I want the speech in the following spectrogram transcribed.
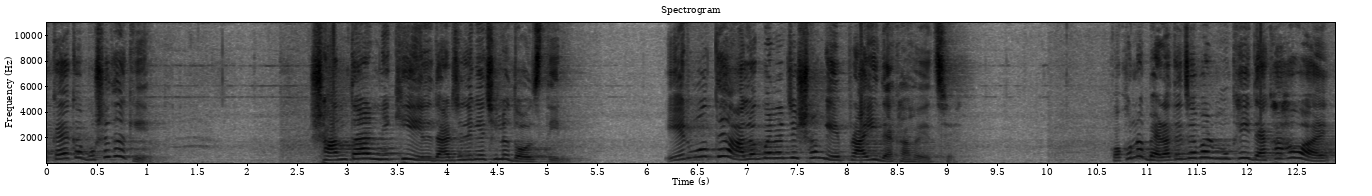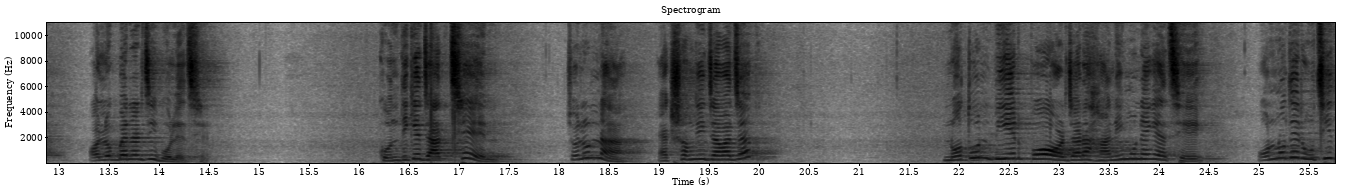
একা একা বসে থাকে? শান্তা আর নিখিল দার্জিলিংয়ে ছিল দশ দিন। এর মধ্যে আলোক ব্যানার্জির সঙ্গে প্রায়ই দেখা হয়েছে। কখনো বেড়াতে যাবার মুখেই দেখা হওয়ায় অলোক ব্যানার্জি বলেছে। কোন দিকে যাচ্ছেন? চলুন না, একসঙ্গেই যাওয়া যাক। নতুন বিয়ের পর যারা হানিমুনে গেছে, অন্যদের উচিত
